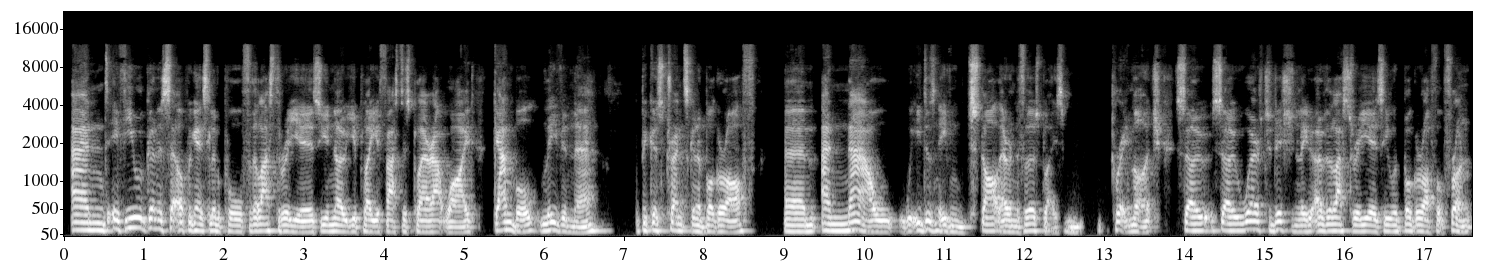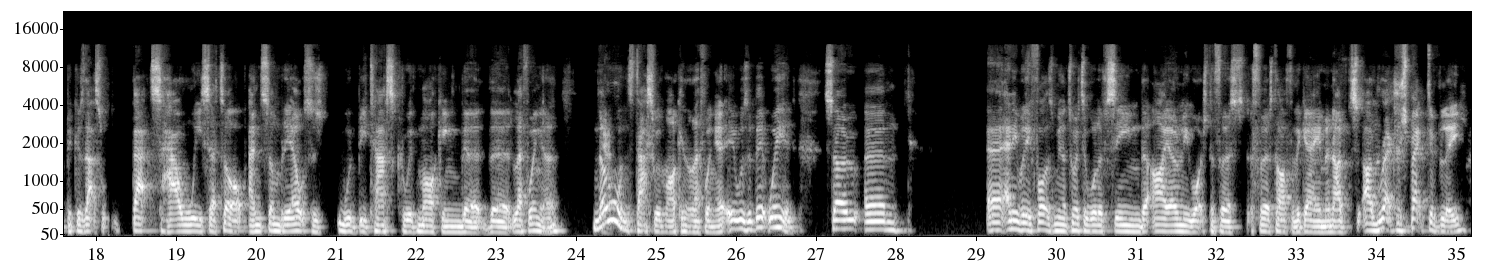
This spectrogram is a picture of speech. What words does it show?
and if you were going to set up against Liverpool for the last three years, you know you play your fastest player out wide. Gamble, leave him there because Trent's going to bugger off. Um, and now he doesn't even start there in the first place, pretty much. So, so whereas traditionally over the last three years he would bugger off up front because that's that's how we set up, and somebody else is, would be tasked with marking the the left winger. No Yeah. one's tasked with marking the left winger. It was a bit weird. So, um, uh, anybody who follows me on Twitter will have seen that I only watched the first first half of the game, and I've I've retrospectively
